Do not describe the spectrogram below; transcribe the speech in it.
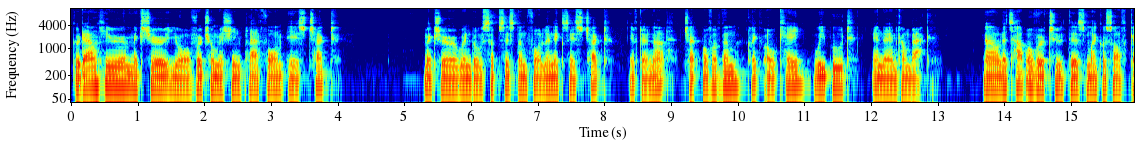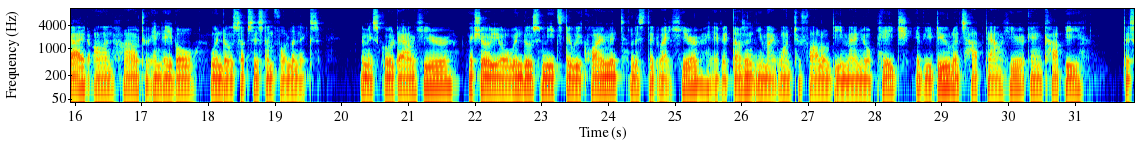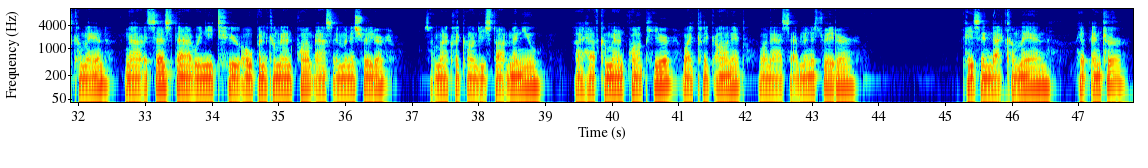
Go down here, make sure your virtual machine platform is checked. Make sure Windows subsystem for Linux is checked. If they're not, check both of them, click OK, reboot, and then come back. Now let's hop over to this Microsoft guide on how to enable Windows subsystem for Linux. Let me scroll down here. Make sure your Windows meets the requirement listed right here. If it doesn't, you might want to follow the manual page. If you do, let's hop down here and copy this command. Now it says that we need to open command prompt as administrator. So I'm going to click on the start menu. I have command prompt here. Right click on it, run as administrator. Paste in that command, hit enter.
